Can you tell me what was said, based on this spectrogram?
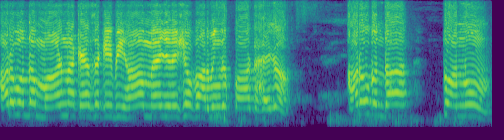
ਹਰ ਬੰਦਾ ਮਾਣ ਨਾ ਕਹਿ ਸਕੇ ਵੀ ਹਾਂ, ਮੈਂ ਜਨਰੇਸ਼ਨ ਫਾਰਮਿੰਗ ਦਾ ਪਾਰਟ ਹੈਗਾ। ਹਰ ਉਹ ਬੰਦਾ ਤੁਹਾਨੂੰ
